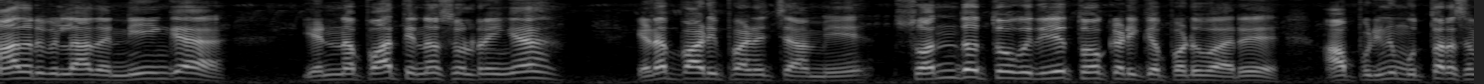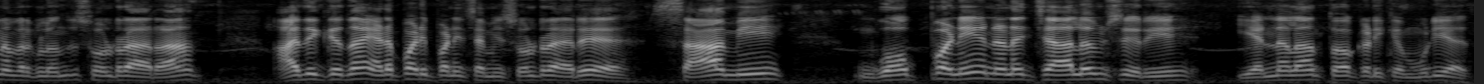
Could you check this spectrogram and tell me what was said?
ஆதரவு இல்லாத நீங்கள் என்னை பார்த்து என்ன சொல்கிறீங்க எடப்பாடி பழனிசாமி சொந்த தொகுதியே தோக்கடிக்கப்படுவார் அப்படின்னு முத்தரசன் அவர்கள் வந்து சொல்கிறாராம் அதுக்கு தான் எடப்பாடி பழனிசாமி சொல்கிறாரு சாமி ஒப்பனே நினச்சாலும் சரி என்னெல்லாம் தோக்கடிக்க முடியாது.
